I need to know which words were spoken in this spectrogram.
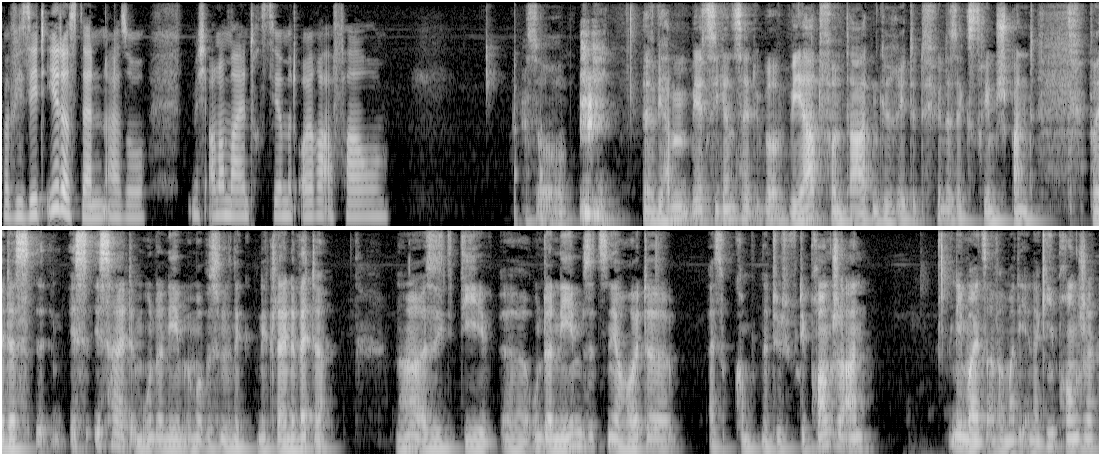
Aber wie seht ihr das denn? Also mich auch nochmal interessieren mit eurer Erfahrung. Also, äh, wir haben jetzt die ganze Zeit über Wert von Daten geredet. Ich finde das extrem spannend, weil das äh, ist, ist halt im Unternehmen immer ein bisschen eine, eine kleine Wette. Na, ne? also die, die äh, Unternehmen sitzen ja heute, also kommt natürlich auf die Branche an. Nehmen wir jetzt einfach mal die Energiebranche.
